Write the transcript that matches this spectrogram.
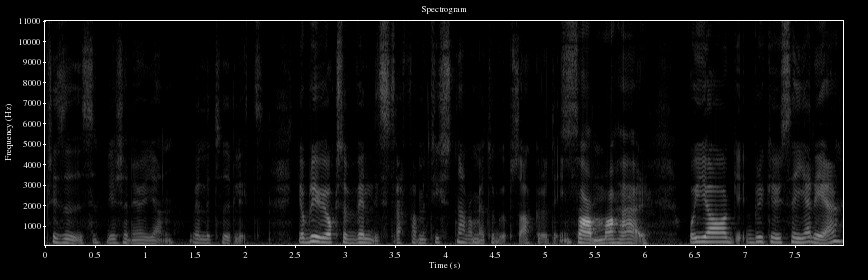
Precis, det känner jag igen väldigt tydligt. Jag blev ju också väldigt straffad med tystnad om jag tog upp saker och ting. Samma här. Och jag brukar ju säga det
